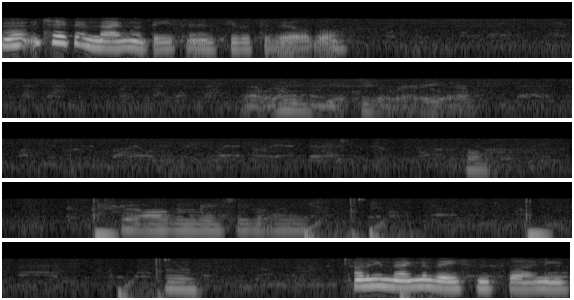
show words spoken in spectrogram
Why don't we type in Magma Basin and see what's available? Yeah, we don't need to be a secret rare either. Oh. We're all gonna be in secret rares. Hmm. How many Magma Basins do I need?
